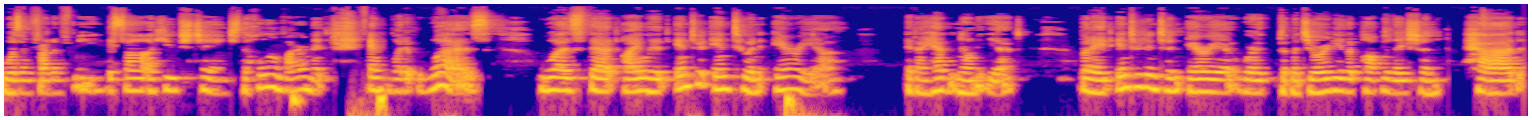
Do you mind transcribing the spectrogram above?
was in front of me. I saw a huge change, the whole environment. And what it was, was that I had entered into an area and I hadn't known it yet, but I had entered into an area where the majority of the population had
